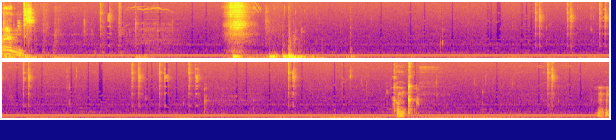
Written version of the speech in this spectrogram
Friends. Kunk. Mm -hmm.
